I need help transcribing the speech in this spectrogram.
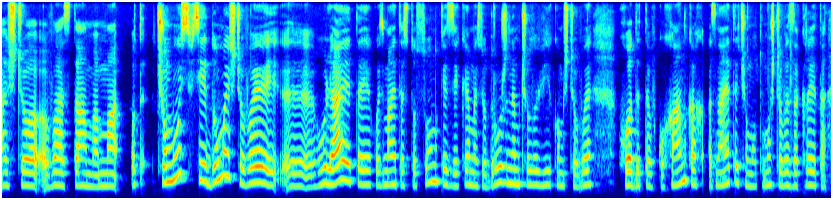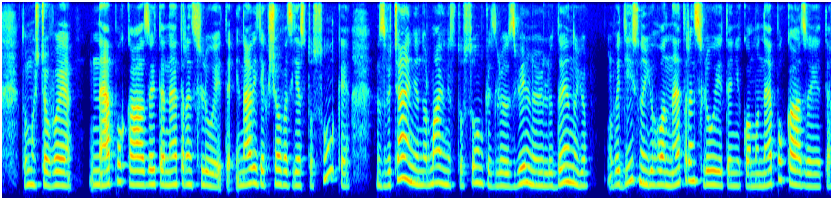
А що вас там. От чомусь всі думають, що ви е, гуляєте, якось маєте стосунки з якимось одруженим чоловіком, що ви ходите в коханках. А знаєте чому? Тому що ви закрита, тому що ви не показуєте, не транслюєте. І навіть якщо у вас є стосунки, звичайні нормальні стосунки з вільною людиною. Ви дійсно його не транслюєте нікому, не показуєте.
